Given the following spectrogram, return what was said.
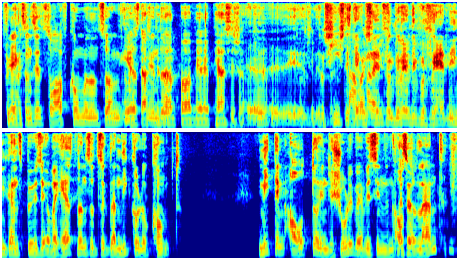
Vielleicht also, sind sie jetzt draufkommen und sagen, aber erst ich wenn der Landbauer wäre persischer. Äh, das, das, das darf man nicht sagen, da werden die Verfreundlichen ganz böse. Aber erst wenn sozusagen der Nicolo kommt, mit dem Auto in die Schule, weil wir sind ein also Autoland, also,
